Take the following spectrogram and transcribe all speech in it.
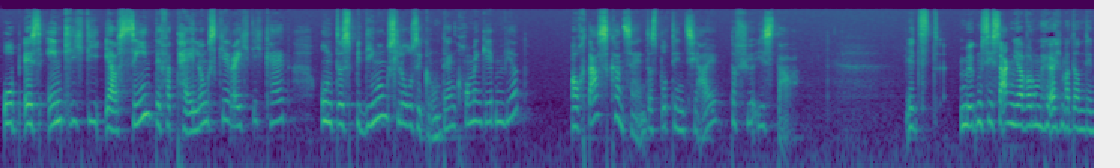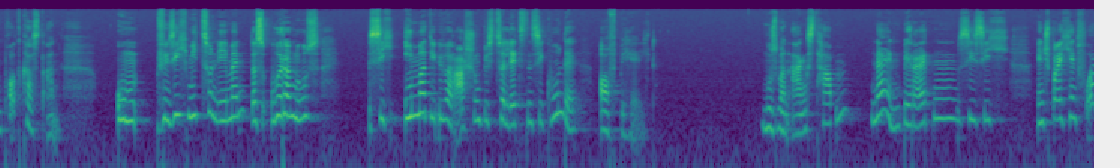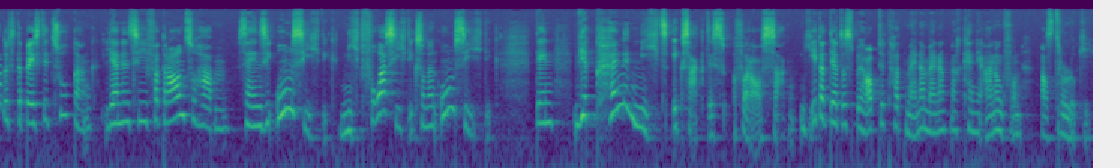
Ob es endlich die ersehnte Verteilungsgerechtigkeit und das bedingungslose Grundeinkommen geben wird? Auch das kann sein, das Potenzial dafür ist da. Jetzt mögen Sie sagen, ja, warum höre ich mir dann den Podcast an? Um für sich mitzunehmen, dass Uranus sich immer die Überraschung bis zur letzten Sekunde aufbehält. Muss man Angst haben? Nein, bereiten Sie sich entsprechend vor. Das ist der beste Zugang. Lernen Sie Vertrauen zu haben. Seien Sie umsichtig. Nicht vorsichtig, sondern umsichtig. Denn wir können nichts Exaktes voraussagen. Jeder, der das behauptet, hat meiner Meinung nach keine Ahnung von Astrologie.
